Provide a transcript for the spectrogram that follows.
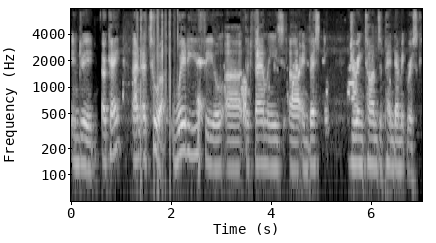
Indeed. Okay. And Aitua, where do you feel uh, that families are investing during times of pandemic risk?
